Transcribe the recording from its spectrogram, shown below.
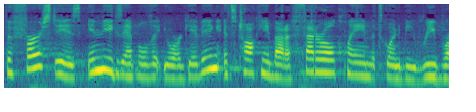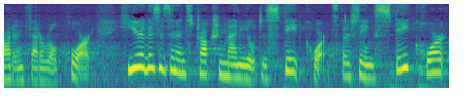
The first is in the example that you're giving, it's talking about a federal claim that's going to be rebrought in federal court. Here, this is an instruction manual to state courts. They're saying state court,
